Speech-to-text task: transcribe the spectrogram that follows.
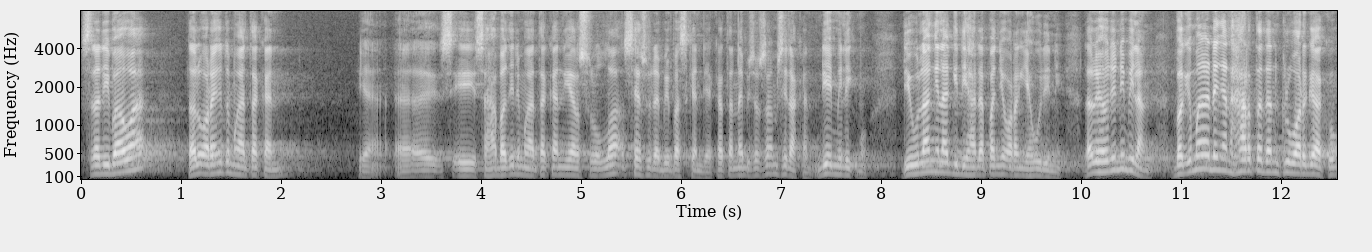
Setelah dibawa, lalu orang itu mengatakan, Ya, eh, si sahabat ini mengatakan, Ya Rasulullah, saya sudah bebaskan dia. Kata Nabi SAW, silakan, dia milikmu. Diulangi lagi di hadapannya orang Yahudi ini. Lalu Yahudi ini bilang, bagaimana dengan harta dan keluargaku?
